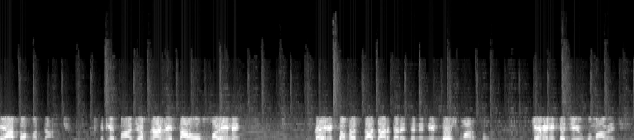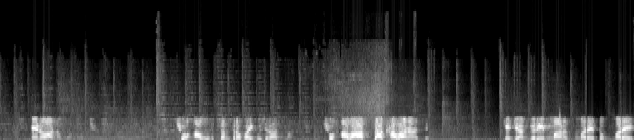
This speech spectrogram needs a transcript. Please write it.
એ આ તહોમતદાર છે. એટલે ભાજપના નેતાઓ મળીને કઈ રીતનો ભ્રષ્ટાચાર કરે છે અને નિર્દોષ માણસો કેવી રીતે જીવ ગુમાવે છે, એનો આ નમૂનો છે. શું આવું તંત્ર હોય ગુજરાતમાં? શું આવા હપ્તા ખાવાના છે. કે જ્યાં ગરીબ માણસ મરે તો મરે,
